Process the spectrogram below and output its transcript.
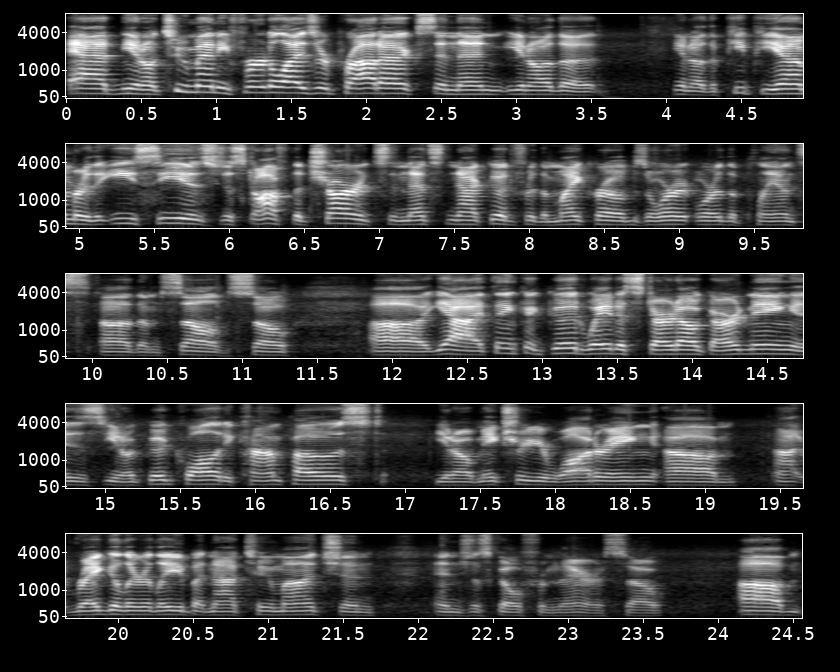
add you know too many fertilizer products and then you know the you know the ppm or the ec is just off the charts and that's not good for the microbes or or the plants uh, themselves. So uh, yeah i think a good way to start out gardening is you know good quality compost you know make sure you're watering um, uh, regularly but not too much and and just go from there. So um,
